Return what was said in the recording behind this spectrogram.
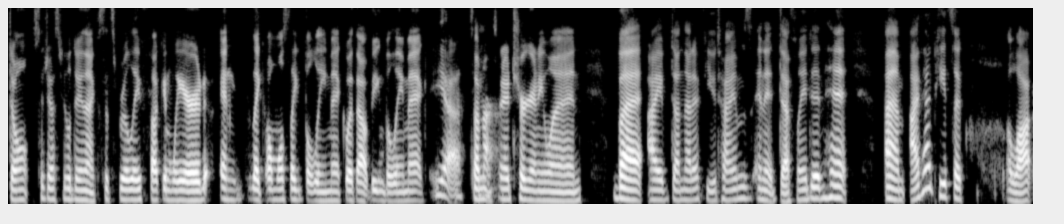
don't suggest people doing that because it's really fucking weird and like almost like bulimic without being bulimic. Yeah. So I'm not trying to trigger anyone, but I've done that a few times and it definitely didn't hit. Um, I've had pizza a lot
